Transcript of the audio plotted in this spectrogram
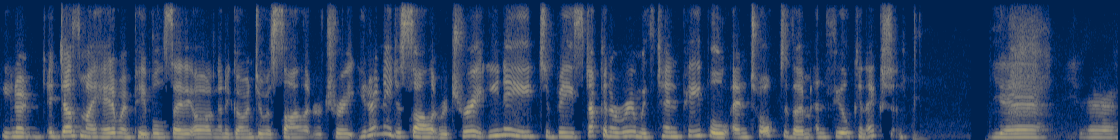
You know, it does my head when people say, "Oh, I'm going to go and do a silent retreat." You don't need a silent retreat. You need to be stuck in a room with ten people and talk to them and feel connection. Yeah, yeah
